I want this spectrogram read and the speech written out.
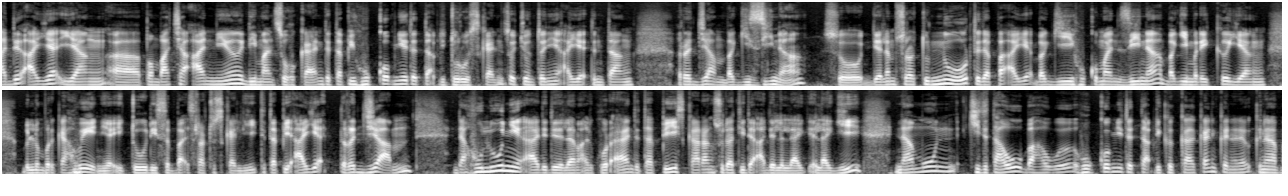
ada ayat yang uh, pembacaannya dimansuhkan tetapi hukumnya tetap diteruskan. So contohnya ayat tentang rejam bagi zina. So dalam surah nur terdapat ayat bagi hukuman zina bagi mereka yang belum berkahwin iaitu disebat 100 kali. Tetapi ayat rejam dahulunya ada di dalam al-Quran tetapi sekarang sudah tidak ada lagi. Namun kita tahu bahawa hukumnya tetap dikekalkan kerana kerana,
